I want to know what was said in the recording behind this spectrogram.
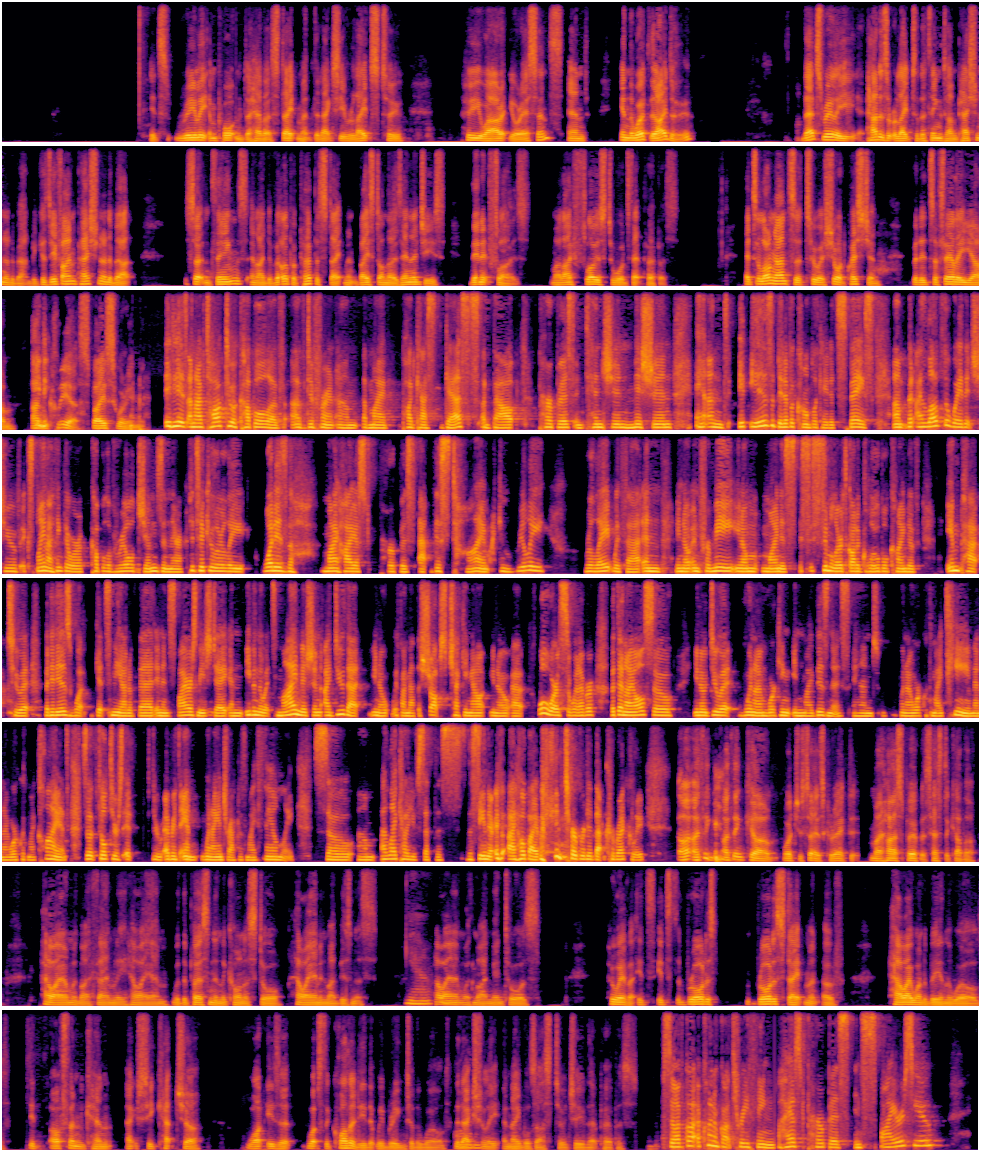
It's really important to have a statement that actually relates to who you are at your essence. And in the work that I do, that's really how does it relate to the things I'm passionate about? Because if I'm passionate about certain things and I develop a purpose statement based on those energies, then it flows. My life flows towards that purpose. It's a long answer to a short question, but it's a fairly um, unclear space we're in. It is, and I've talked to a couple of of different um, of my podcast guests about purpose, intention, mission, and it is a bit of a complicated space. Um, but I love the way that you've explained. I think there were a couple of real gems in there, particularly what is the my highest purpose at this time. I can really relate with that and you know and for me you know mine is similar it's got a global kind of impact to it, but it is what gets me out of bed and inspires me each day. And even though it's my mission, I do that, you know, if I'm at the shops checking out, you know, at Woolworths or whatever, but then I also, you know, do it when I'm working in my business and when I work with my team and I work with my clients. So it filters it through everything and when I interact with my family. So um, I like how you've set this the scene there. If, I hope I've interpreted that correctly. I think I think uh, what you say is correct. My highest purpose has to cover how I am with my family, how I am with the person in the corner store, how I am in my business, yeah, how I am with my mentors, whoever. It's it's the broadest broadest statement of how I want to be in the world. It often can actually capture what is it what's the quality that we bring to the world that mm. actually enables us to achieve that purpose so i've got i've kind of got three things the highest purpose inspires you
